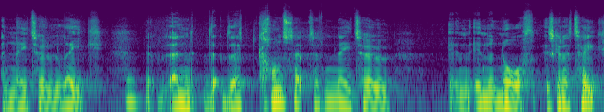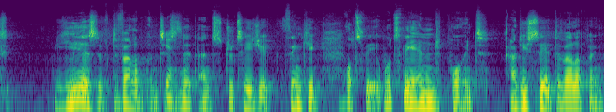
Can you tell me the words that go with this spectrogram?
a NATO lake, mm. and the, the, concept of NATO in, in the north is going to take years of development, yes. isn't it, and strategic thinking. What's the what's the end point? How do you see it developing?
